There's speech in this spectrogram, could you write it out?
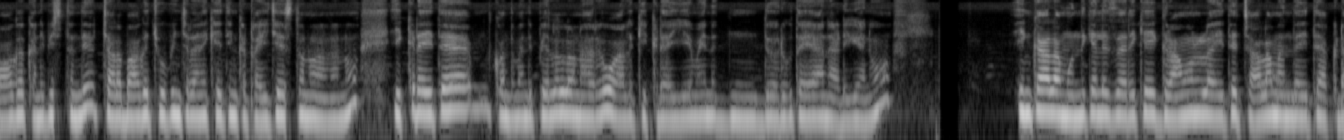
బాగా కనిపిస్తుంది. చాలా బాగా చూపించడానికి అయితే ఇంకా ట్రై చేస్తున్నాను. ఇక్కడైతే కొంతమంది పిల్లలు ఉన్నారు. వాళ్ళకి ఇక్కడ ఏమైనా దొరుకుతాయా అని అడిగాను. ఇంకా అలా ముందుకెళ్ళేసరికి గ్రామంలో అయితే చాలామంది అయితే అక్కడ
